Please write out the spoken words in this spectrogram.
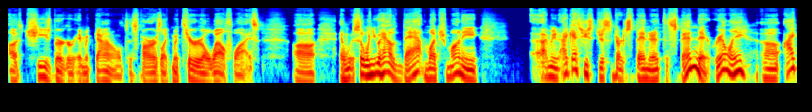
a cheeseburger at McDonald's as far as like material wealth wise. Uh, and so when you have that much money, I mean, I guess you just start spending it to spend it. Really, uh, I,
